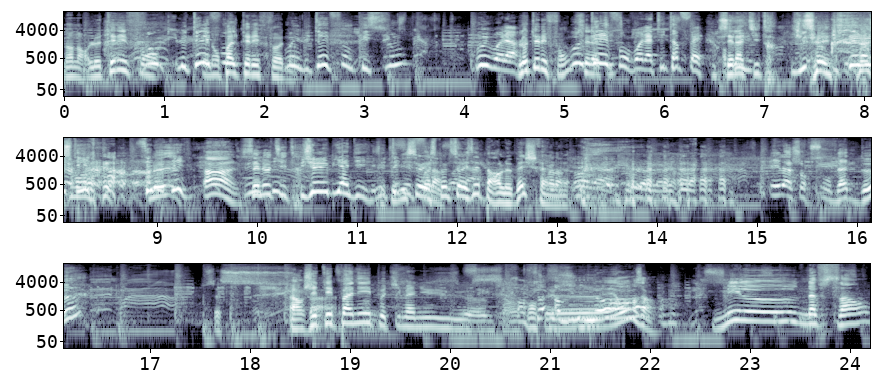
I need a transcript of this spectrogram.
Non, non, le téléphone. Donc, le Et téléphone. non pas le téléphone. Oui, le téléphone qui sont. Oui, voilà. Le téléphone, Oui, c'est le la téléphone, titre. voilà, tout à fait. C'est la titre. je- C'est c'est le titre. C'est le Le- titre. Ah, c'est le titre. Je l'ai bien dit. le Cette émission téléphone. est sponsorisée par le Becherel. Voilà. Oh là là là. Et la chanson date de. Alors j'étais pas né, petit Manu. euh, François- euh, oh, non. 11 1912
